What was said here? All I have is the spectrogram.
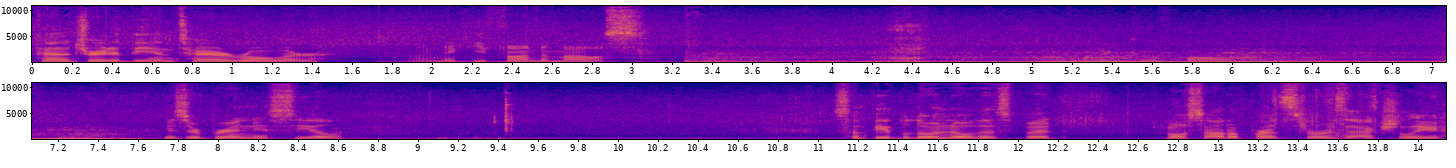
penetrated the entire roller. Oh, Nikki found a mouse. What a goofball. Here's our brand new seal. Some people don't know this, but most auto parts stores actually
